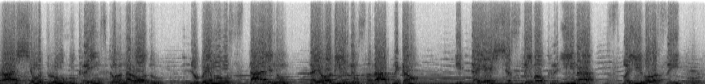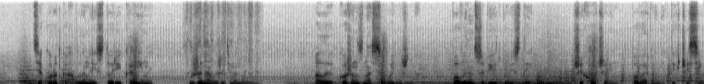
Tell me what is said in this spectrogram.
кращому другу українського народу, любимому Сталіну та його вірним соратникам віддає щаслива Україна свої голоси. Ця коротка хвилина історії країни вже належить минулому. Але кожен з нас сьогоднішніх повинен собі відповісти, чи хоче він повернення тих часів.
